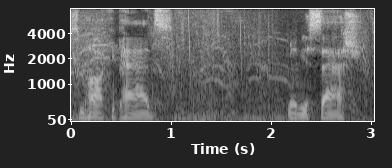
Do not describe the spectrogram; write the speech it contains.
some hockey pads. Maybe a sash.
